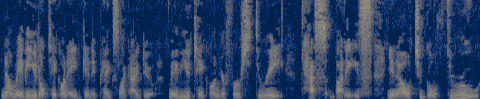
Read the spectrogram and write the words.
Now, maybe you don't take on eight guinea pigs like I do. Maybe you take on your first three test buddies, you know, to go through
